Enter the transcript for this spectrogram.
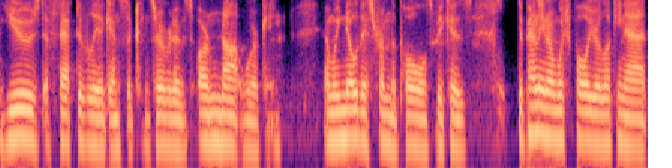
used effectively against the conservatives are not working. And we know this from the polls because depending on which poll you're looking at,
